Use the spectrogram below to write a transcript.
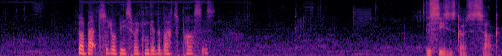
go back to the lobby so I can get the battle passes. This season's going to suck.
